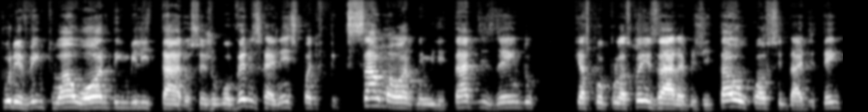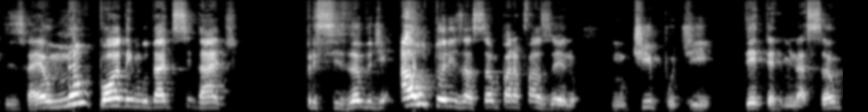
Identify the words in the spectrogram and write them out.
por eventual ordem militar, ou seja, o governo israelense pode fixar uma ordem militar dizendo que as populações árabes de tal ou qual cidade dentro de Israel não podem mudar de cidade, precisando de autorização para fazê-lo, um tipo de determinação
